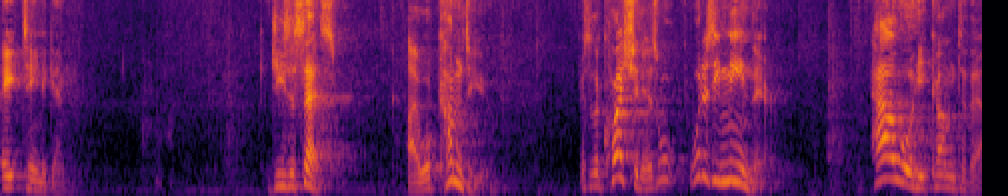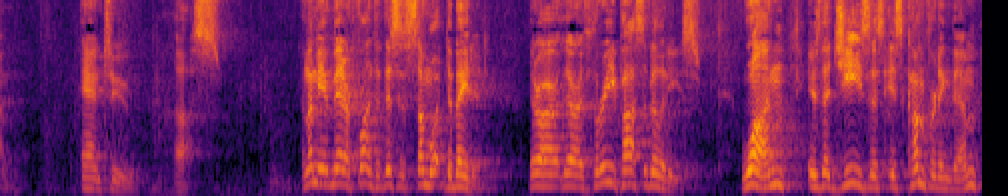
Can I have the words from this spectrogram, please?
18 again. Jesus says, I will come to you. And so the question is, well, what does he mean there? How will he come to them and to us? And let me admit up front that this is somewhat debated. There are, there are three possibilities. One is that Jesus is comforting them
